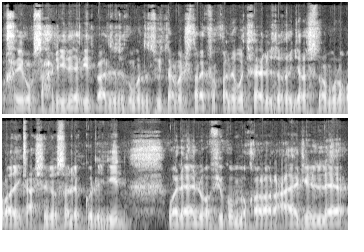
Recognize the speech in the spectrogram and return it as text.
بخير وصحة جيدة يا ريت بعد إذنكم أن تسويوا تعملوا اشتراك في القناة وتفعلوا زر الجرس وتعملوا بلايك عشان يوصل لك كل جديد. والآن نوفيكم بقرار عاجل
